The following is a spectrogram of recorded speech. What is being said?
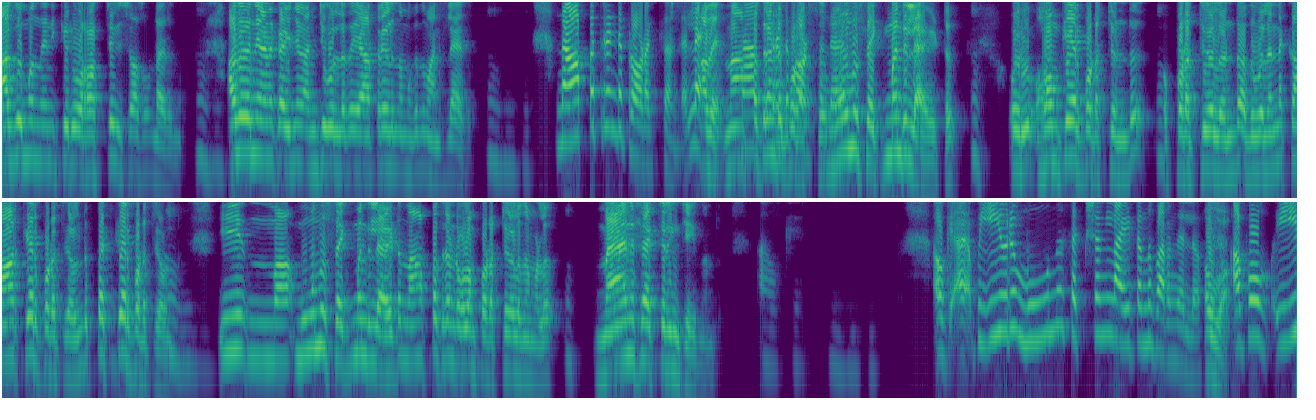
ആകുമെന്ന് എനിക്കൊരു ഉറച്ച വിശ്വാസം ഉണ്ടായിരുന്നു. അത് തന്നെയാണ് കഴിഞ്ഞ അഞ്ചു കൊല്ലത്തെ യാത്രയിൽ നമുക്കിത് മനസ്സിലായത്. നാപ്പത്തിരണ്ട് പ്രോഡക്ട്സ് ഉണ്ട് അല്ലെ? അതെ നാൽപ്പത്തിരണ്ട് 42 പ്രൊഡക്ട്സ് മൂന്ന് സെഗ്മെന്റിലായിട്ട്. ഒരു ഹോം കെയർ പ്രൊഡക്റ്റ് ഉണ്ട് പ്രൊഡക്റ്റുകളുണ്ട് പ്രൊഡക്റ്റുകൾ ഉണ്ട് അതുപോലെ തന്നെ കാർ കെയർ പ്രൊഡക്റ്റുകളുണ്ട് പെറ്റ് കെയർ പ്രൊഡക്റ്റുകളുണ്ട് ഈ മൂന്ന് സെഗ്മെന്റിലായിട്ട് നാൽപ്പത്തിരണ്ടോളം പ്രൊഡക്റ്റുകൾ നമ്മൾ. മാനുഫാക്ചറിങ് ചെയ്യുന്നുണ്ട്. ഓക്കെ അപ്പൊ ഈ ഒരു മൂന്ന് സെക്ഷനിലായിട്ടെന്ന് പറഞ്ഞല്ലോ. അപ്പൊ ഈ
